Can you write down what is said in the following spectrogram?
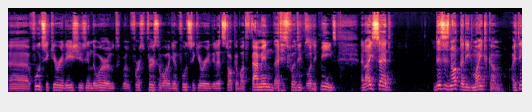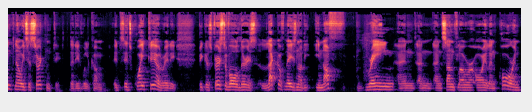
uh, food security issues in the world. Well, first, first of all, again, food security. Let's talk about famine. That is what it what it means. And I said, this is not that it might come. I think now it's a certainty that it will come. It's it's quite clear already, because first of all, there is lack of there is not enough grain and and and sunflower oil and corn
